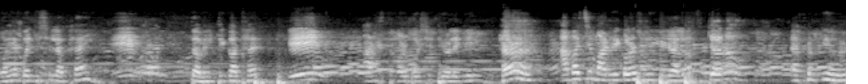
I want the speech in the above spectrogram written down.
ওহে বলতেছি লক্ষাই? তবে একটি কথা। আজ তোমার বসে ঢেলে কি? হ্যাঁ। আমার যে মাটির কলস ভেঙে গেল। কেন? এখন কি হবে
